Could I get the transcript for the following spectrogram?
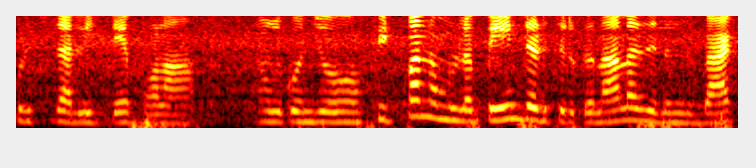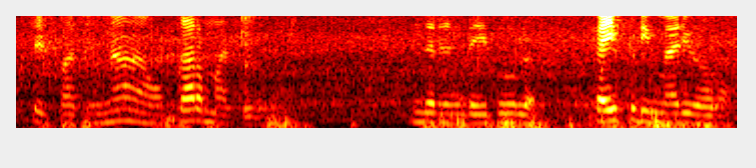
பிடிச்சி தள்ளிக்கிட்டே போகலாம் அவங்களுக்கு கொஞ்சம் ஃபிட் பண்ண முடியல பெயிண்ட் அடிச்சிருக்கனால அது இந்த பேக் சைடு பார்த்திங்கன்னா உட்கார மாட்டேங்குது. இந்த ரெண்டு இதுவில். கைப்பிடி மாதிரி வரும்.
